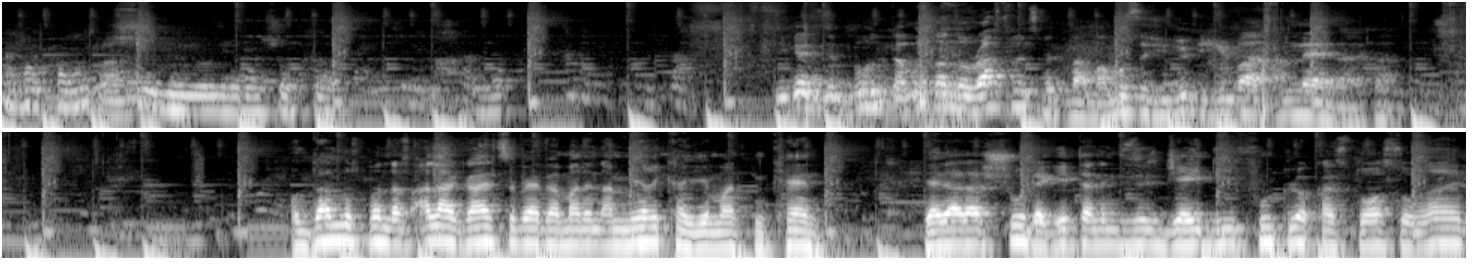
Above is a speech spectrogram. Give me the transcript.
Einfach ein paar. Schuhmillionär, das ist schon krass. Digga, diese Boden, da muss man so Ruffles mitmachen. Man muss sich wirklich überall anmelden, Alter. Und dann muss man das Allergeilste werden, wenn man in Amerika jemanden kennt. Der da das Schuh, der geht dann in diese JD Foodlocker Stores so rein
